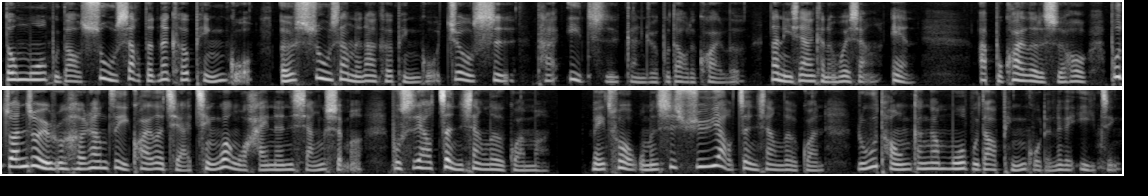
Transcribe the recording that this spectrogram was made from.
都摸不到树上的那颗苹果，而树上的那颗苹果就是他一直感觉不到的快乐。那你现在可能会想哎啊，不快乐的时候，不专注于如何让自己快乐起来，请问我还能想什么？不是要正向乐观吗？没错，我们是需要正向乐观，如同刚刚摸不到苹果的那个意境。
